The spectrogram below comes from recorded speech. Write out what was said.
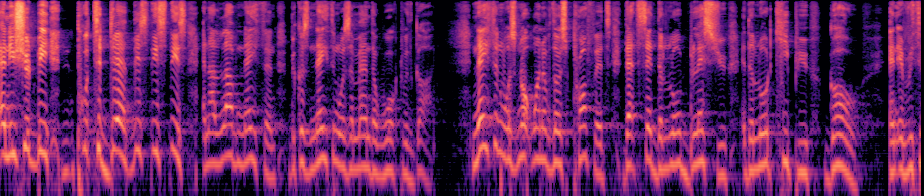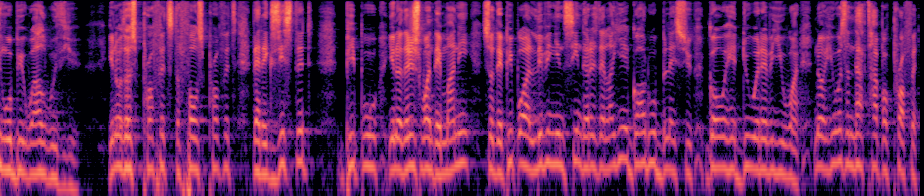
and he should be put to death, this, this, this. And I love Nathan because Nathan was a man that walked with God. Nathan was not one of those prophets that said, The Lord bless you, the Lord keep you, go, and everything will be well with you. You know those prophets, the false prophets that existed? People, you know, they just want their money. So the people are living in sin. That is, they're like, yeah, God will bless you. Go ahead, do whatever you want. No, he wasn't that type of prophet.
